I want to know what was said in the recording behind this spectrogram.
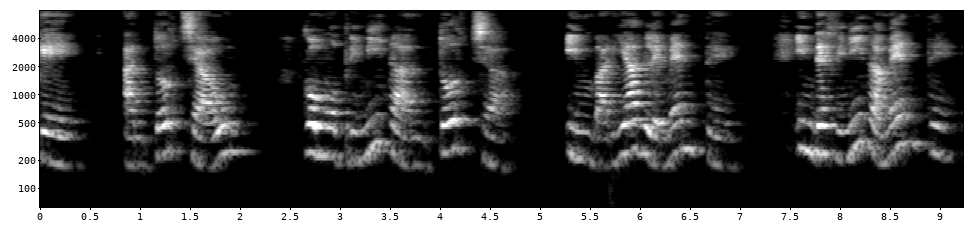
que, antorcha aún, como oprimida antorcha, invariablemente, indefinidamente,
